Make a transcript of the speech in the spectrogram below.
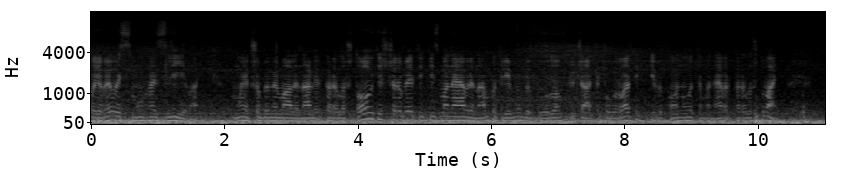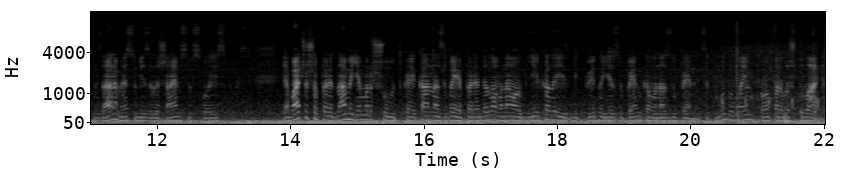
з'явилась смуга зліва. Тому, якщо б ми мали намір перелаштовуватись чи робити якісь маневри, нам потрібно би було включати поворотик і виконувати маневр перелаштування. Зараз ми собі залишаємося в своїй смузі. Я бачу, що перед нами є маршрутка, яка нас випередила, вона об'їхала і відповідно є зупинка, вона зупиниться. Тому думаємо про перелаштування.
